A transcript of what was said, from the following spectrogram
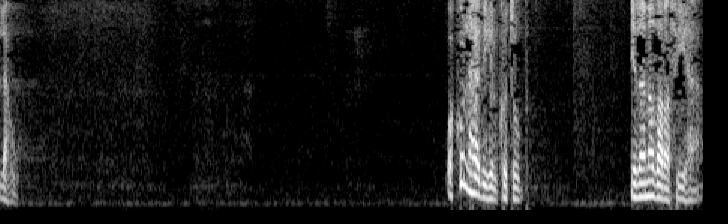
له. وكل هذه الكتب إذا نظر فيها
